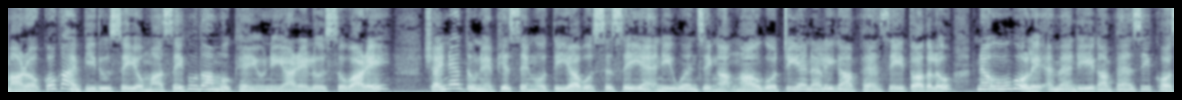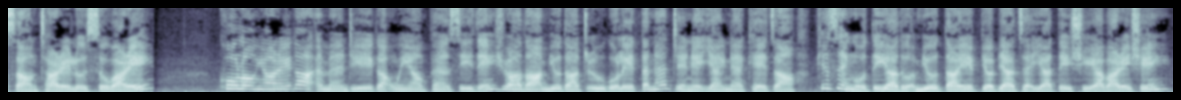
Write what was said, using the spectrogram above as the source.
မှာတော့ကိုယ်ကင်ပြည်သူစေယုံမှာစေကူသားမှုခံယူနေရတယ်လို့ဆိုပါတယ်။ရိုင်းတဲ့သူနဲ့ဖြစ်စဉ်ကိုသိရဖို့စစ်ဆေးရန်အနီးဝန်းကျင်ကငါးဦးကို TNL ကဖမ်းဆီးသွားသလိုနှစ်ဦးကိုလည်း MNDA ကဖမ်းဆီးခေါ်ဆောင်ထားတယ်လို့ဆိုပါတယ်။ ခိုလုံရွာတွေက MNDA ကဝင်ရောက်ဖမ်းဆီးခြင်းရွာသားအမျိုးသားတဦးကိုလည်းတနက်တင်နဲ့ရိုက်နှက်ခဲ့ကြောင်းဖြစ်စဉ်ကိုသိရသူအမျိုးသားရဲ့ပြောပြချက်အရသိရှိရပါတယ်ရှင်။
